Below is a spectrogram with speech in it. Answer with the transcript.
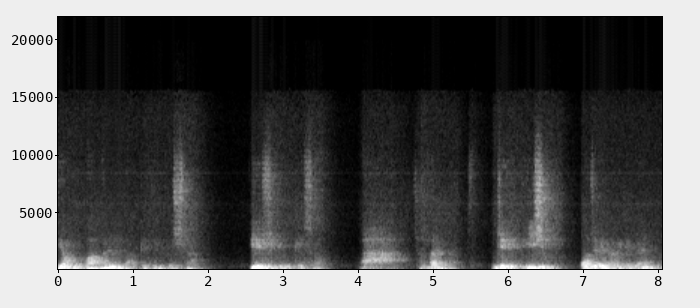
영광을 받게 될 것이다. 예수님께서 와 정말 이제 25절에 가게 되면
